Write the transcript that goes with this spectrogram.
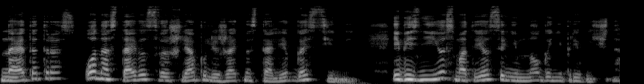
На этот раз он оставил свою шляпу лежать на столе в гостиной и без нее смотрелся немного непривычно.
